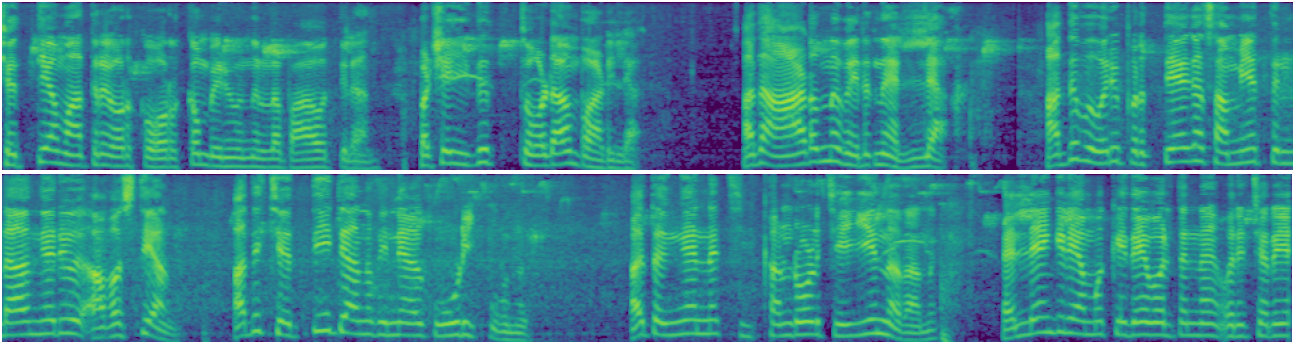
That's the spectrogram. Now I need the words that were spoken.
ചെത്തിയാൽ മാത്രമേ അവർക്ക് ഉറക്കം വരൂ എന്നുള്ള ഭാവത്തിലാണ്. പക്ഷേ ഇത് തൊടാൻ പാടില്ല. അത് ആടന്ന് വരുന്നതല്ല. അത് ഒരു പ്രത്യേക സമയത്തുണ്ടാകുന്നൊരു അവസ്ഥയാണ്. അത് ചെത്തിയിട്ടാണ് പിന്നെ അത് കൂടിപ്പോകുന്നത്. അത് തെങ്ങ് തന്നെ കൺട്രോൾ ചെയ്യുന്നതാണ്. അല്ലെങ്കിൽ നമുക്ക് ഇതേപോലെ തന്നെ ഒരു ചെറിയ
